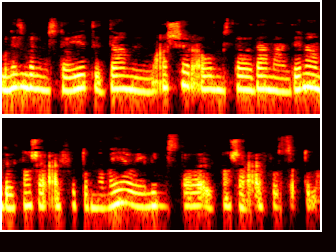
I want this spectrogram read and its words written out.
بالنسبة لمستويات الدعم للمؤشر أول مستوى دعم عندنا عند الاتناشر ألف وتمنمية ويليه مستوى الاتناشر ألف وستمية.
